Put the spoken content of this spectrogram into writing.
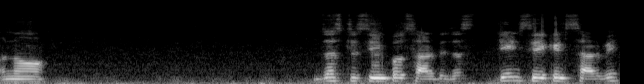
Oh no. Just a simple survey just 10 second survey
